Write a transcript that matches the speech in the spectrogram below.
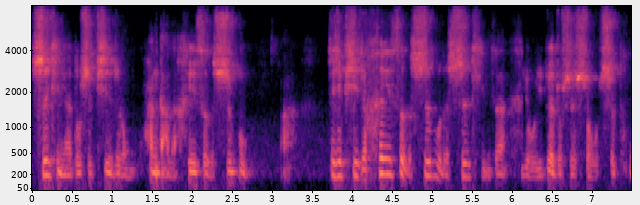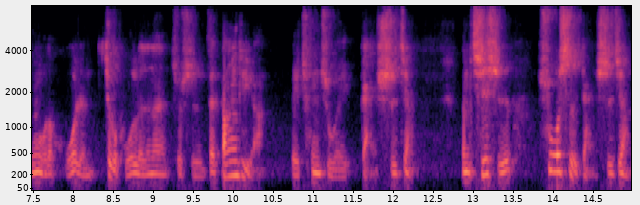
尸体呢都是披着这种宽大的黑色的湿布啊。这些披着黑色的湿布的尸体呢，有一个就是手持铜锣的活人，这个活人呢，就是在当地啊被称之为赶尸匠。那么其实说是赶尸匠，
